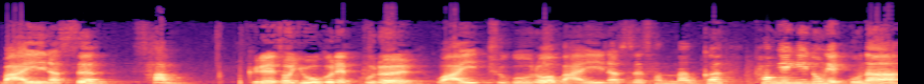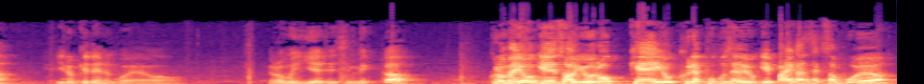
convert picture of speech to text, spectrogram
마이너스 3. 그래서 요 그래프를 y축으로 마이너스 3만큼 평행이동했구나. 이렇게 되는 거예요. 여러분 이해되십니까? 그러면 여기에서 요렇게 요 그래프 보세요. 여기 빨간색 선 보여요?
